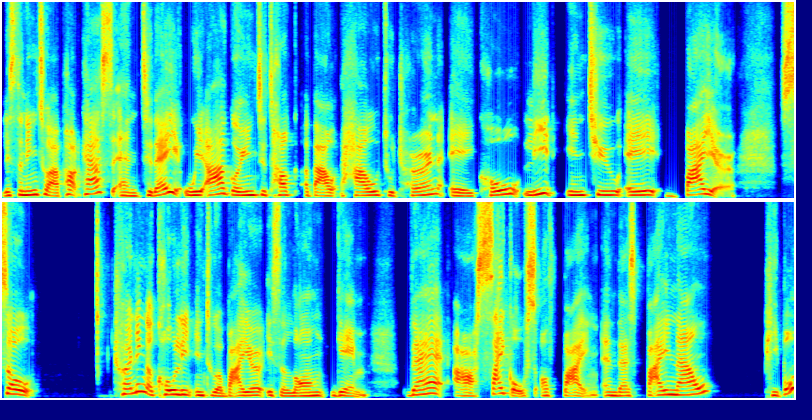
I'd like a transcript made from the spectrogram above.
listening to our podcast. And today we are going to talk about how to turn a cold lead into a buyer. So, turning a cold lead into a buyer is a long game. There are cycles of buying, and there's buy now people,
